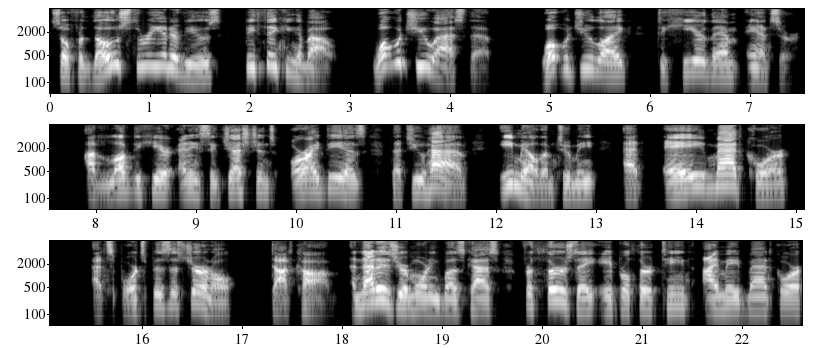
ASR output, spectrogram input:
So for those three interviews, be thinking about what would you ask them? What would you like to hear them answer? I'd love to hear any suggestions or ideas that you have email them to me at a madkour at sportsbusinessjournal.com. And that is your morning buzzcast for Thursday, April 13th. I'm Abe Madkour.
